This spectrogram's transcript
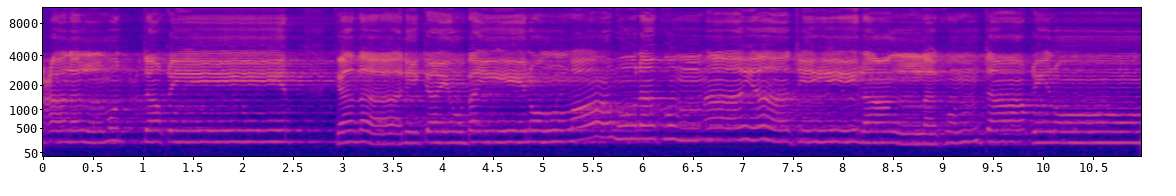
على المتقين. كذلك يبين الله لكم آياته لعلكم تعقلون.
